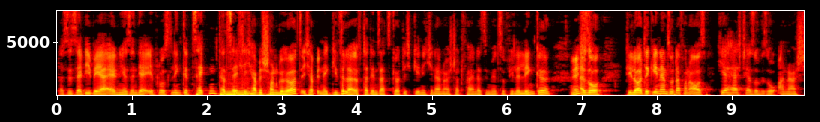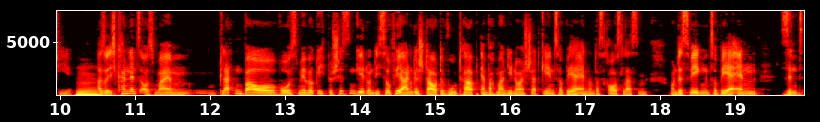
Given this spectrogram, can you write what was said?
das ist ja die BRN, hier sind ja eh bloß linke Zecken. Tatsächlich Mhm. habe ich schon gehört, ich habe in der Gisela öfter den Satz gehört, ich gehe nicht in der Neustadt feiern, da sind mir zu viele Linke. Echt? Also die Leute gehen dann so davon aus, hier herrscht ja sowieso Anarchie. Hm. Also ich kann jetzt aus meinem Plattenbau, wo es mir wirklich beschissen geht und ich so viel angestaute Wut habe, einfach mal in die Neustadt gehen zur BRN und das rauslassen. Und deswegen zur BRN sind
